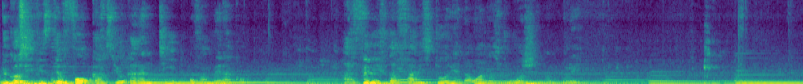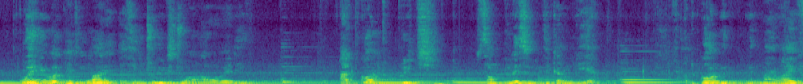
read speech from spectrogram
Because if it's the focus, you're guaranteed of a miracle. I'll finish with a funny story and I want us to worship and pray. When we were getting married, I think two weeks to our wedding, I'd gone to preach some place in Road. I'd gone with, with my wife.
